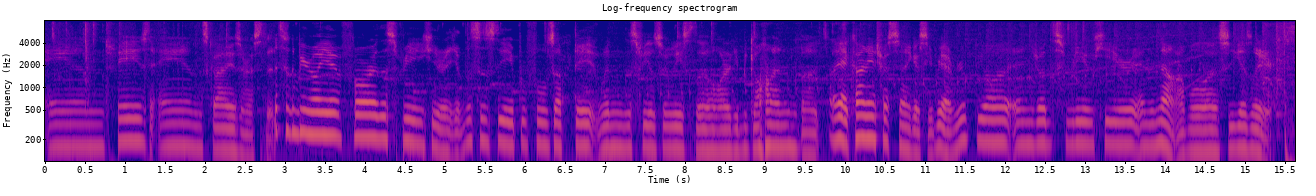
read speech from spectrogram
and phase, and this guy is arrested. This is gonna be really it for this video here. Yeah, this is the April Fool's update. When this video is released, they'll already be gone. But oh yeah, kind of interesting, I guess. Yeah, I hope you all enjoyed this video here, and now I will uh, see you guys later.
